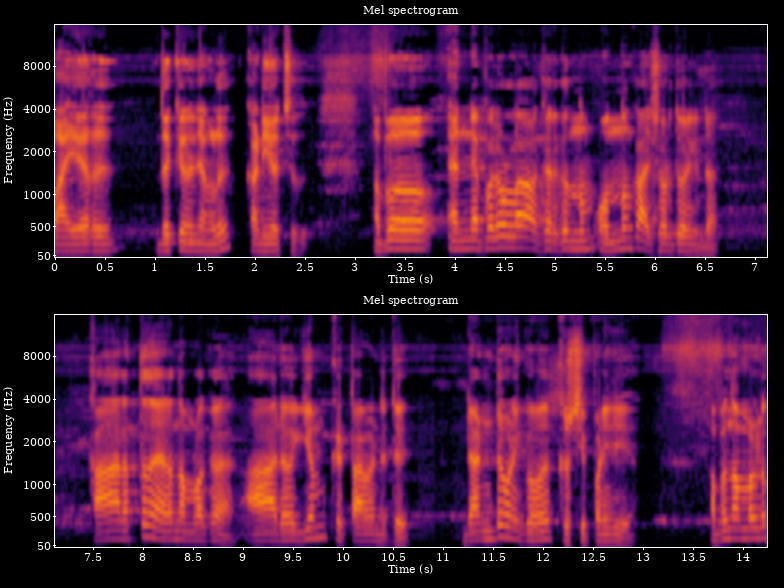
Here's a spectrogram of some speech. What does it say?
പയർ ഇതൊക്കെയാണ് ഞങ്ങൾ കണി വെച്ചത്. അപ്പോൾ എന്നെപ്പോലുള്ള ആൾക്കാർക്കൊന്നും ഒന്നും കാശ് കൊടുത്ത് മേടിക്കണ്ട കാലത്ത് നേരം നമ്മളൊക്കെ ആരോഗ്യം കിട്ടാൻ വേണ്ടിയിട്ട് രണ്ട് മണിക്കൂർ കൃഷിപ്പണി ചെയ്യുക. അപ്പം നമ്മളുടെ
